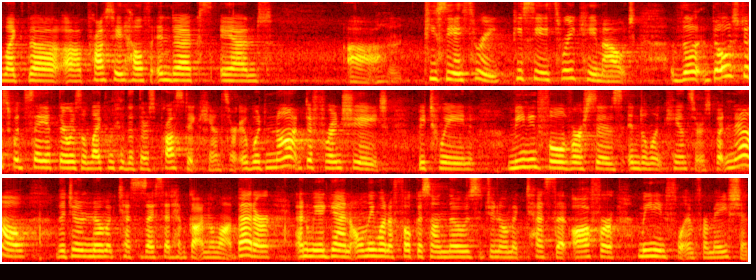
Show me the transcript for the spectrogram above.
like the uh, Prostate Health Index and uh, PCA3, PCA3 came out, the, those just would say if there was a likelihood that there's prostate cancer. It would not differentiate between meaningful versus indolent cancers. But now the genomic tests, as I said, have gotten a lot better, and we again only want to focus on those genomic tests that offer meaningful information.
